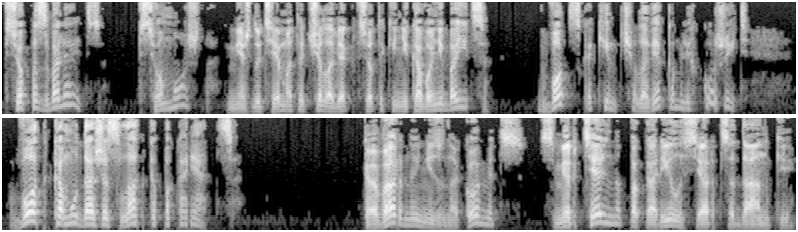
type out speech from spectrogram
Все позволяется, все можно. Между тем этот человек все таки никого не боится. Вот с каким человеком легко жить. Вот кому даже сладко покоряться. Коварный незнакомец смертельно покорил сердце Данки.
